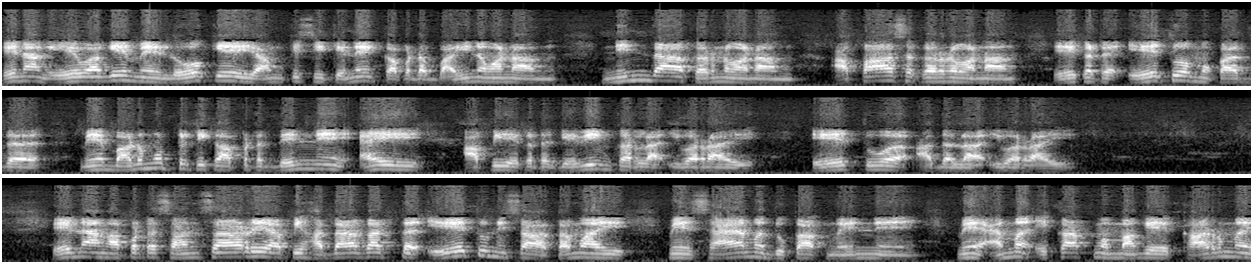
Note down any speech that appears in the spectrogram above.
එහෙනම් ඒ වගේ මේ ලෝකයේ යම්කිසි කෙනෙක් අපට බයිනවා නම් නිନ୍ଦා කරනවා නම් අපාස කරනවා නම් ඒකට හේතුව මොකද්ද මේ බඩු මුට්ටු ටික අපට දෙන්නේ ඇයි අපි ඒකට ගෙවීම් කරලා ඉවරයි හේතුව අදලා ඉවරයි. එහෙනම් අපට සංසාරේ අපි හදාගත්ත හේතු නිසා තමයි මේ සෑම දුකක්ම එන්නේ. මේ හැම එකක්ම මගේ කර්මය.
